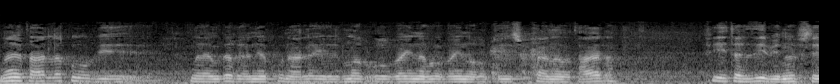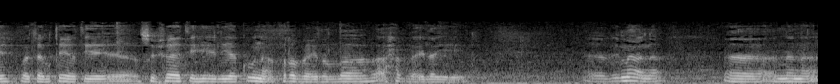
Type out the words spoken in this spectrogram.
ما يتعلق بما ينبغي أن يكون عليه المرء بينه وبين ربه سبحانه وتعالى في تهذيب نفسه وتنقية صفاته ليكون أقرب إلى الله وأحب إليه. بمعنى أننا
